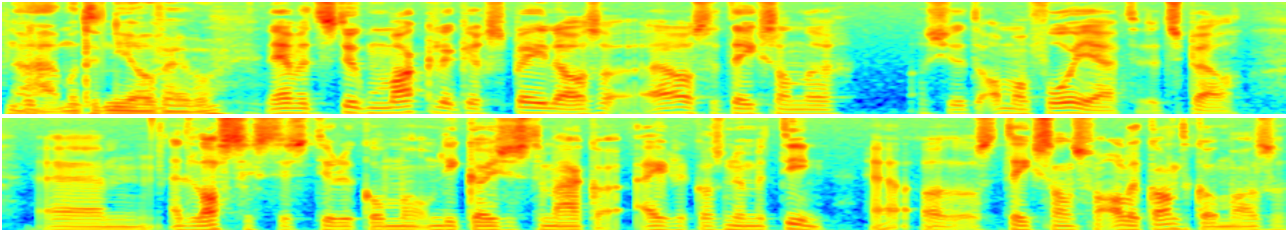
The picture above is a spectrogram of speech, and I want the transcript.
Nou, daar moet het niet over hebben hoor. Nee, maar het is natuurlijk makkelijker spelen als, als de tegenstander, als je het allemaal voor je hebt, het spel. Ehm, het lastigste is natuurlijk om, om die keuzes te maken eigenlijk als nummer 10. Hè? Als, als tegenstanders van alle kanten komen, als er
